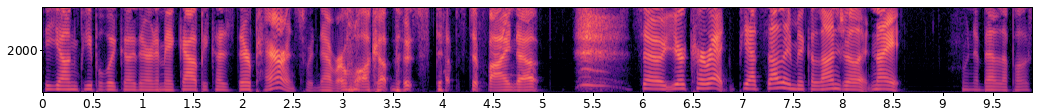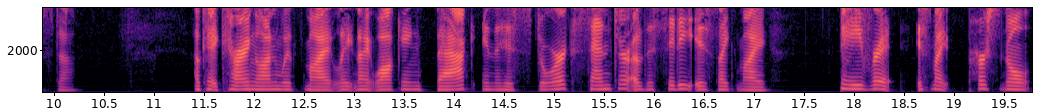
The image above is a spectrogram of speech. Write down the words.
the young people would go there to make out because their parents would never walk up those steps to find out. So you're correct. Piazzale Michelangelo at night. Una bella posta. Okay, carrying on with my late night walking back in the historic center of the city is like my favorite, it's my personal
